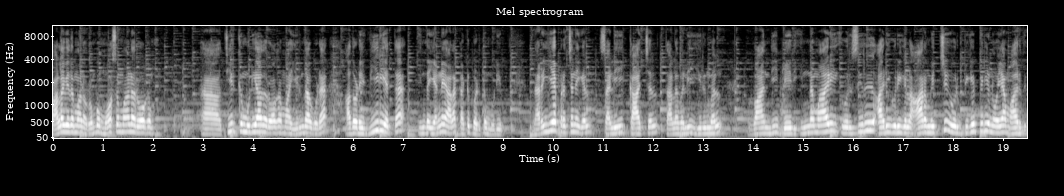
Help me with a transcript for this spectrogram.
பலவிதமான ரொம்ப மோசமான ரோகம் தீர்க்க முடியாத ரோகமாக இருந்தால் கூட அதோடைய வீரியத்தை இந்த எண்ணெயால் கட்டுப்படுத்த முடியும். நிறைய பிரச்சனைகள் சளி காய்ச்சல் தலைவலி இருமல் வாந்தி பேதி இந்த மாதிரி ஒரு சிறு அறிகுறிகள் ஆரம்பித்து ஒரு மிகப்பெரிய நோயாக மாறுது.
